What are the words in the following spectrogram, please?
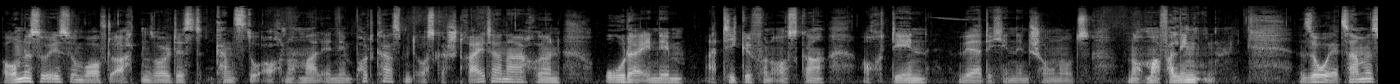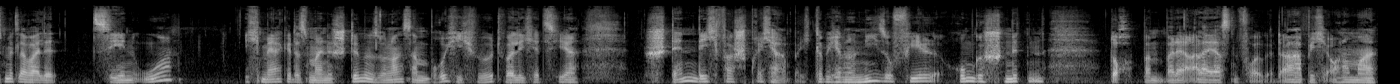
Warum das so ist und worauf du achten solltest, kannst du auch nochmal in dem Podcast mit Oskar Streiter nachhören oder in dem Artikel von Oskar. Auch den werde ich in den Shownotes nochmal verlinken. So, jetzt haben wir es mittlerweile 10 Uhr. Ich merke, dass meine Stimme so langsam brüchig wird, weil ich jetzt hier ständig Versprecher habe. Ich glaube, ich habe noch nie so viel rumgeschnitten. Doch, beim, bei der allerersten Folge. Da habe ich auch nochmal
